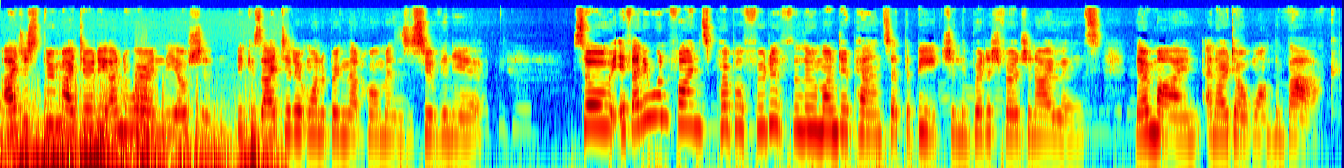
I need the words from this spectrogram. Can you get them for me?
I just threw my dirty underwear in the ocean because I didn't want to bring that home as a souvenir. So if anyone finds purple Fruit of the Loom underpants at the beach in the British Virgin Islands, they're mine and I don't want them back.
